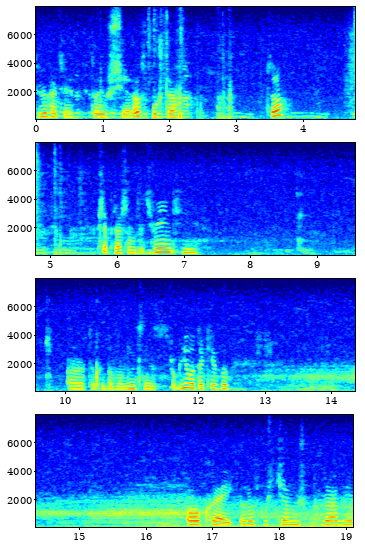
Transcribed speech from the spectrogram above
Słychać, jak to już się rozpuszcza. Co? Przepraszam za dźwięki. Ale to chyba wam nic nie zrobiło takiego. Okej, rozpuściłam już prawie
